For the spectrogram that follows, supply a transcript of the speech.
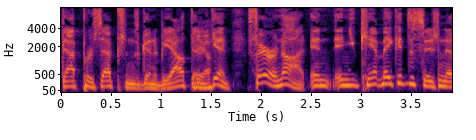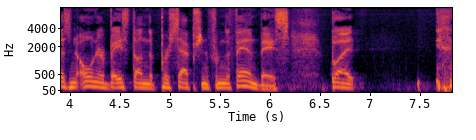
that perception is going to be out there Yeah. again, fair or not, and and you can't make a decision as an owner based on the perception from the fan base, but.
